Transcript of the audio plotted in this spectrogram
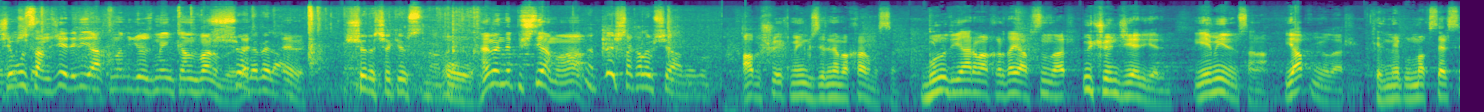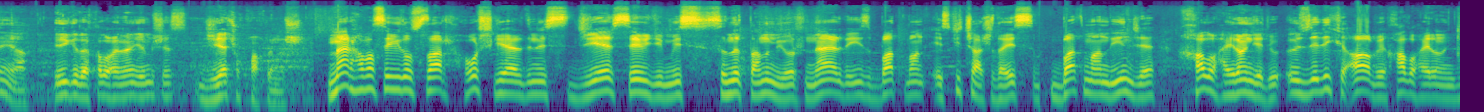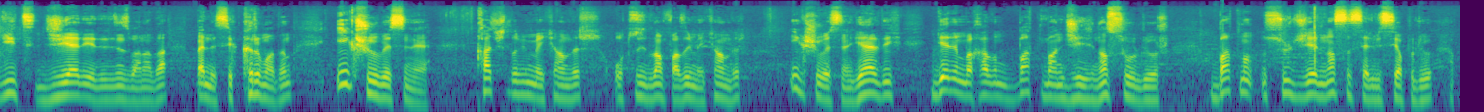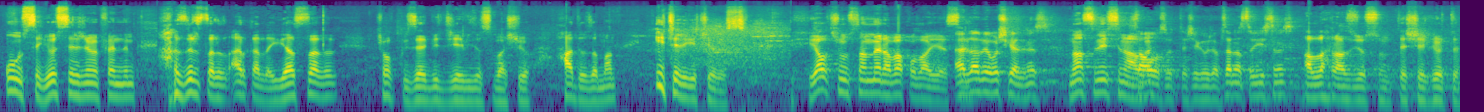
Şimdi ustam ciğeri bir yakında bir gözme imkanı var mı böyle? Şöyle böyle abi. Evet. Şöyle çekiyorsun abi. Oo, hemen de pişti ama ha. 5 dakikalık bir şey abi bu. Abi şu ekmeğin güzelliğine bakar mısın? Bunu Diyarbakır'da yapsınlar. Üç ön ciğer yerim. Yeminim sana. Yapmıyorlar. Kelimeyi bulmak istersin ya. İyi ki de kalohayla yemişiz. Ciğer çok farklıymış. Merhaba sevgili dostlar. Hoş geldiniz. Ciğer sevgimiz sınır tanımıyor. Neredeyiz? Batman eski çarşıdayız. Batman deyince halo hayran geliyor. Özellikle abi halo hayranın git ciğer ye dediniz bana da. Ben de sizi kırmadım. İlk şubesine kaç yıllık bir mekandır? 30 yıldan fazla bir mekandır. İlk şubesine geldik. Gelin bakalım Batman ciğeri nasıl oluyor? Batman usul ciğer nasıl servis yapılıyor? Onu size göstereceğim efendim. Hazırsanız arkada yaslanın. Çok güzel bir ciğer videosu başlıyor. Hadi o zaman içeri geçiyoruz. Yalçın Usta merhaba kolay gelsin. Erdal Bey hoş geldiniz. Nasılsın iyisin abi? Sağ olsun, teşekkür hocam. Sen nasıl iyisiniz? Allah razı olsun. Teşekkür ederim.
